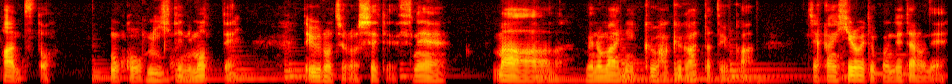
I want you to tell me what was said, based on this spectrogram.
パンツと、もうこう、右手に持って、で、うろちょろしててですね。まあ、目の前に空白があったというか、若干広いところに出たので、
